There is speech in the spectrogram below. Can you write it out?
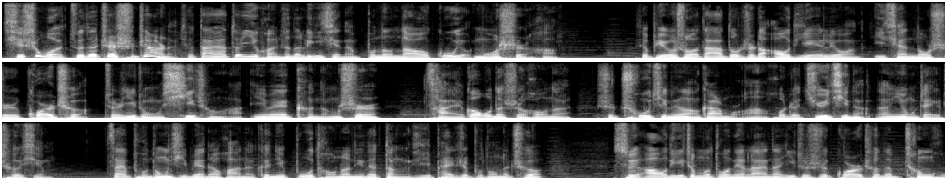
其实我觉得这是这样的，就大家对一款车的理解呢，不能老有固有模式哈。就比如说，大家都知道奥迪 A 六以前都是官车，这是一种戏称啊，因为可能是采购的时候呢，是处级领导干部啊或者局级的能用这个车型。在普通级别的话呢，根据不同的你的等级配置不同的车，所以奥迪这么多年来呢，一直是官车的称呼。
